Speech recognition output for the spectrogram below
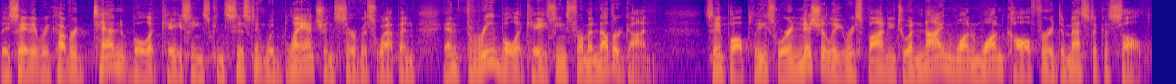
They say they recovered 10 bullet casings consistent with Blanchin's service weapon and three bullet casings from another gun. St. Paul police were initially responding to a 911 call for a domestic assault.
